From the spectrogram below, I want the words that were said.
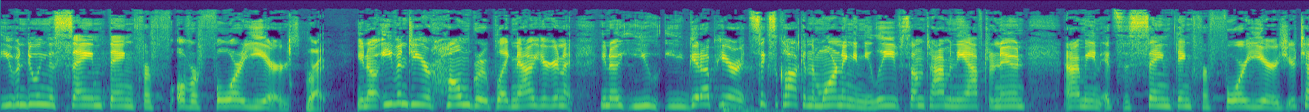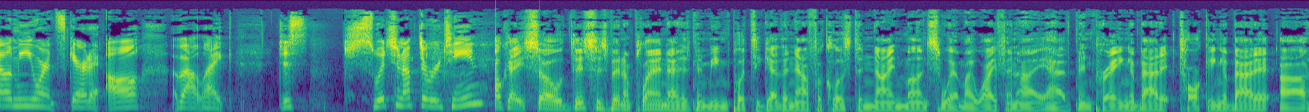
you've been doing the same thing for f- over four years, Right. You know, even to your home group, like now you're gonna, you know, you you get up here at six o'clock in the morning and you leave sometime in the afternoon, and I mean, it's the same thing for four years. You're telling me you weren't scared at all about like just switching up the routine? Okay, so this has been a plan that has been being put together now for close to nine months, where my wife and I have been praying about it, talking about it. Uh,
